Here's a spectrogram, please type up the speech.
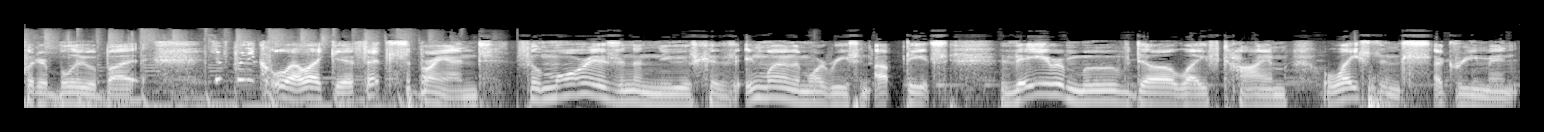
Twitter blue, but it's pretty cool. I like it. It fits the brand. Filmora is in the news because in one of the more recent updates, they removed the lifetime license agreement,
